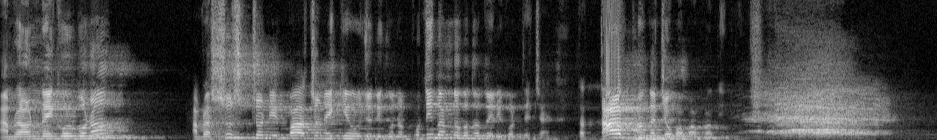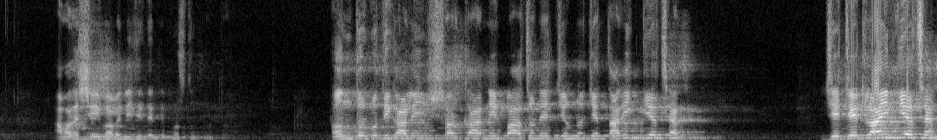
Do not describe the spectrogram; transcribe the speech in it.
আমরা অন্যায় করব না। আমরা সুষ্ঠু নির্বাচনে কেউ যদি কোনো প্রতিবন্ধকতা তৈরি করতে চায় তার দাঁত ভাঙা জবাব আমরা দিব। আমাদের সেইভাবে নিজেদেরকে প্রস্তুত করতে। অন্তর্বর্তীকালীন সরকার নির্বাচনের জন্য যে তারিখ দিয়েছেন, যে ডেডলাইন দিয়েছেন,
